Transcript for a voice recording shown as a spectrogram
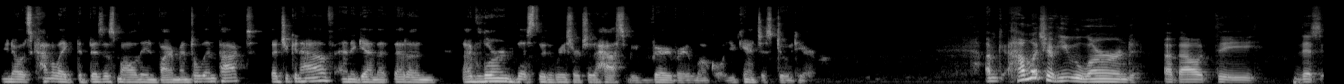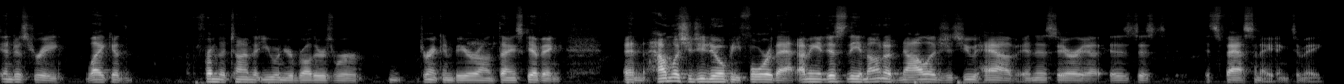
You know, it's kind of like the business model, the environmental impact that you can have. And again, that, that um, I've learned this through the research that it has to be very, very local. You can't just do it here. Um, how much have you learned about the this industry, like uh, from the time that you and your brothers were drinking beer on Thanksgiving? And how much did you know before that? I mean, just the amount of knowledge that you have in this area is just it's fascinating to me.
